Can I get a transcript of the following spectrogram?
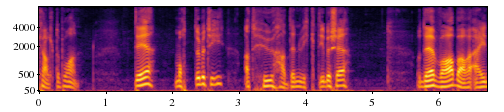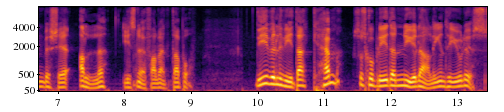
kalte på han. Det måtte bety at hun hadde en viktig beskjed, og det var bare én beskjed alle i Snøfall venta på. De ville vite hvem som skulle bli den nye lærlingen til Julius.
